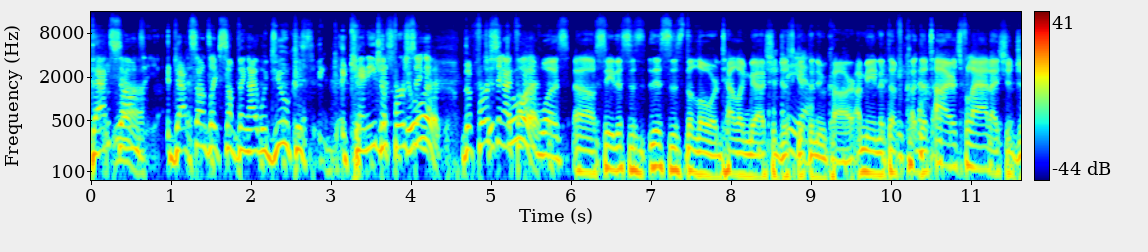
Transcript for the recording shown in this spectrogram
That sounds that sounds like something I would do because Kenny. Just the first thing it. the first Just thing I thought it. of was, oh, see, this is this is the Lord telling me I should just Yeah. get the new car. I mean, if the the tire's flat, I should just.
